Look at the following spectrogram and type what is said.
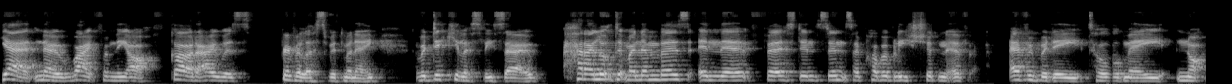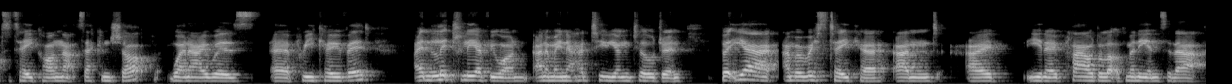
yeah, no, right from the off. God, I was frivolous with money, ridiculously so. Had I looked at my numbers in the first instance, I probably shouldn't have. Everybody told me not to take on that second shop when I was uh, pre COVID, and literally everyone. And I mean, I had two young children, but yeah, I'm a risk taker, and I, you know, plowed a lot of money into that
